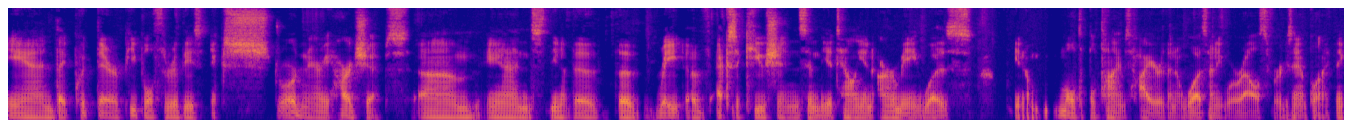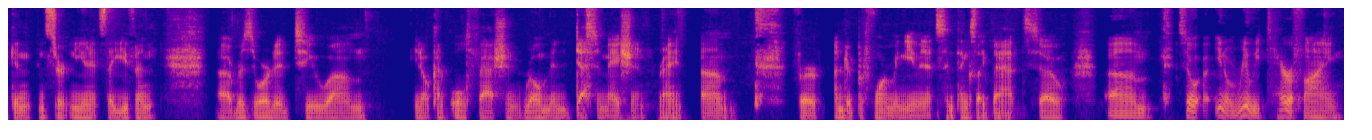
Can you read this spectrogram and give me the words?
and they put their people through these extraordinary hardships. Um, and you know the the rate of executions in the Italian army was you know multiple times higher than it was anywhere else. For example, and I think in, in certain units they even uh, resorted to um, you know kind of old fashioned Roman decimation, right? Um, for underperforming units and things like that. So um, so you know really terrifying.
